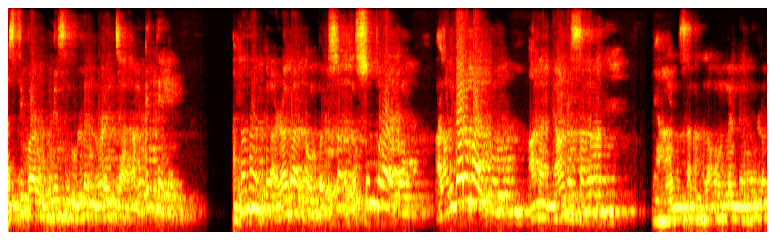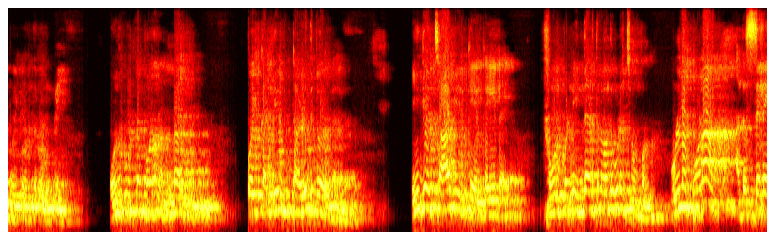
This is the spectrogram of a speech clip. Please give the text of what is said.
அஸ்திபார உபதேசம் உள்ள நுழைஞ்சா நமக்கு தெரியும். நல்லதா இருக்கு. அழகா இருக்கும். பெருசா இருக்கும். சூப்பரா இருக்கும். அலங்காரமா இருக்கும். ஆனா ஞானஸ்தானம் ஞானஸ்தானம் அதெல்லாம் ஒண்ணு இல்லை உள்ள போயிட்டு வந்துடும் உண்மை. உனக்கு உள்ள போனா நல்லா இருக்கும். போய் கண்ணீர் விட்டு அழுதுட்டு வருவேன். இங்க சாவி இருக்கு என் கையில. ஃபோன் பண்ணி இந்த இடத்துல வந்து கூட ஜெபம் பண்ணலாம் உள்ள போனா அந்த சிலை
